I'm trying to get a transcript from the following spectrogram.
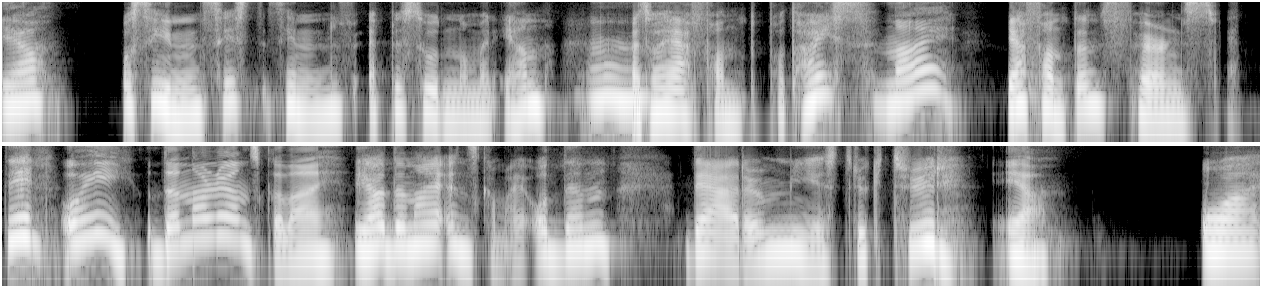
ja. Og siden sist, siden episode nummer én, Mm. vet du hva jeg fant på Tice? Nei. Jeg fant en Fern-svetter. Oi, den har du ønska deg. Ja, den har jeg ønska meg. Og den, det er jo mye struktur. Ja. Og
